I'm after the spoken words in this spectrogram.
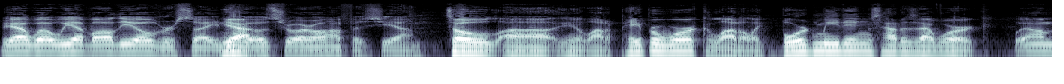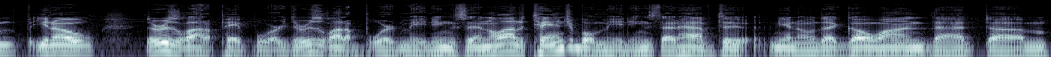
Yeah, well, we have all the oversight and Yeah. it goes through our office, yeah. So uh, you know a lot of paperwork, a lot of like board meetings. How does that work? Well, um, you know, there is a lot of paperwork. There is a lot of board meetings and a lot of tangible meetings that have to, you know, that go on that, um,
